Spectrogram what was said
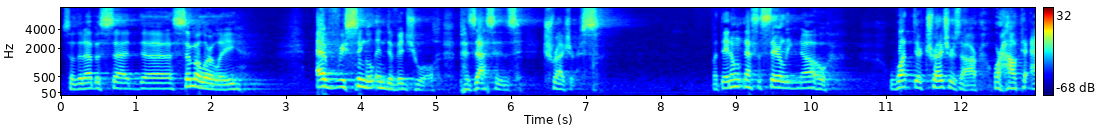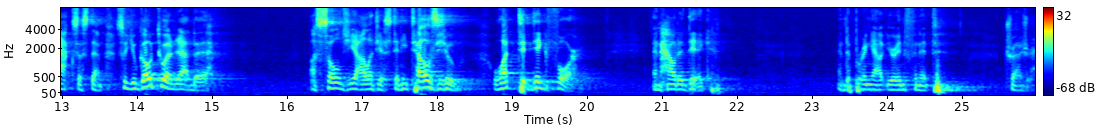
So the Rebbe said, uh, similarly, every single individual possesses treasures, but they don't necessarily know what their treasures are or how to access them. So you go to a Rebbe, a soul geologist, and he tells you what to dig for and how to dig and to bring out your infinite treasure.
